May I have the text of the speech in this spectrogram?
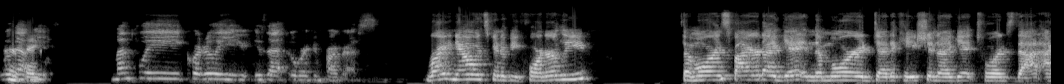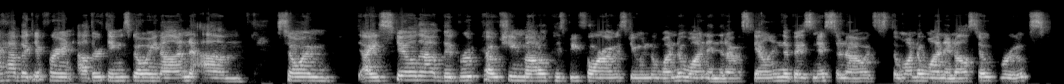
Would be monthly, quarterly? Is that a work in progress? Right now, it's going to be quarterly. The more inspired I get and the more dedication I get towards that, I have a different other things going on. Um, so I'm I scaled out the group coaching model because before I was doing the one to one and then I was scaling the business. So now it's the one to one and also groups.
